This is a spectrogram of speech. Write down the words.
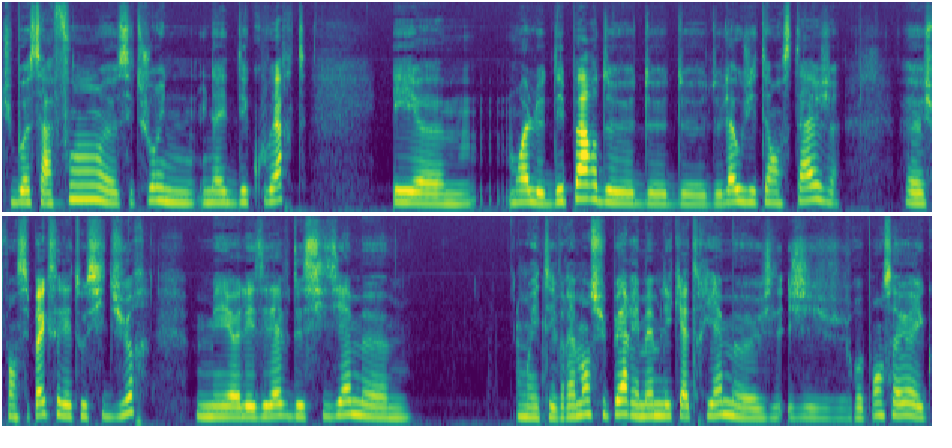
tu bosses à fond, c'est toujours une, une année de découverte. Et moi, le départ de, de, de- de là où j'étais en stage, je pensais pas que ça allait être aussi dur, mais les élèves de sixième euh, ont été vraiment super, et même les quatrièmes, euh, je, j'ai- je repense à eux avec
